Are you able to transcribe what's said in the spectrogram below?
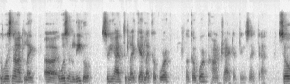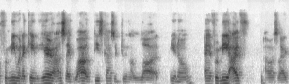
It was not like uh, it wasn't legal, so you had to like get like a work like a work contract and things like that. So for me, when I came here, I was like, wow, these guys are doing a lot, you know. And for me, I've I was like,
